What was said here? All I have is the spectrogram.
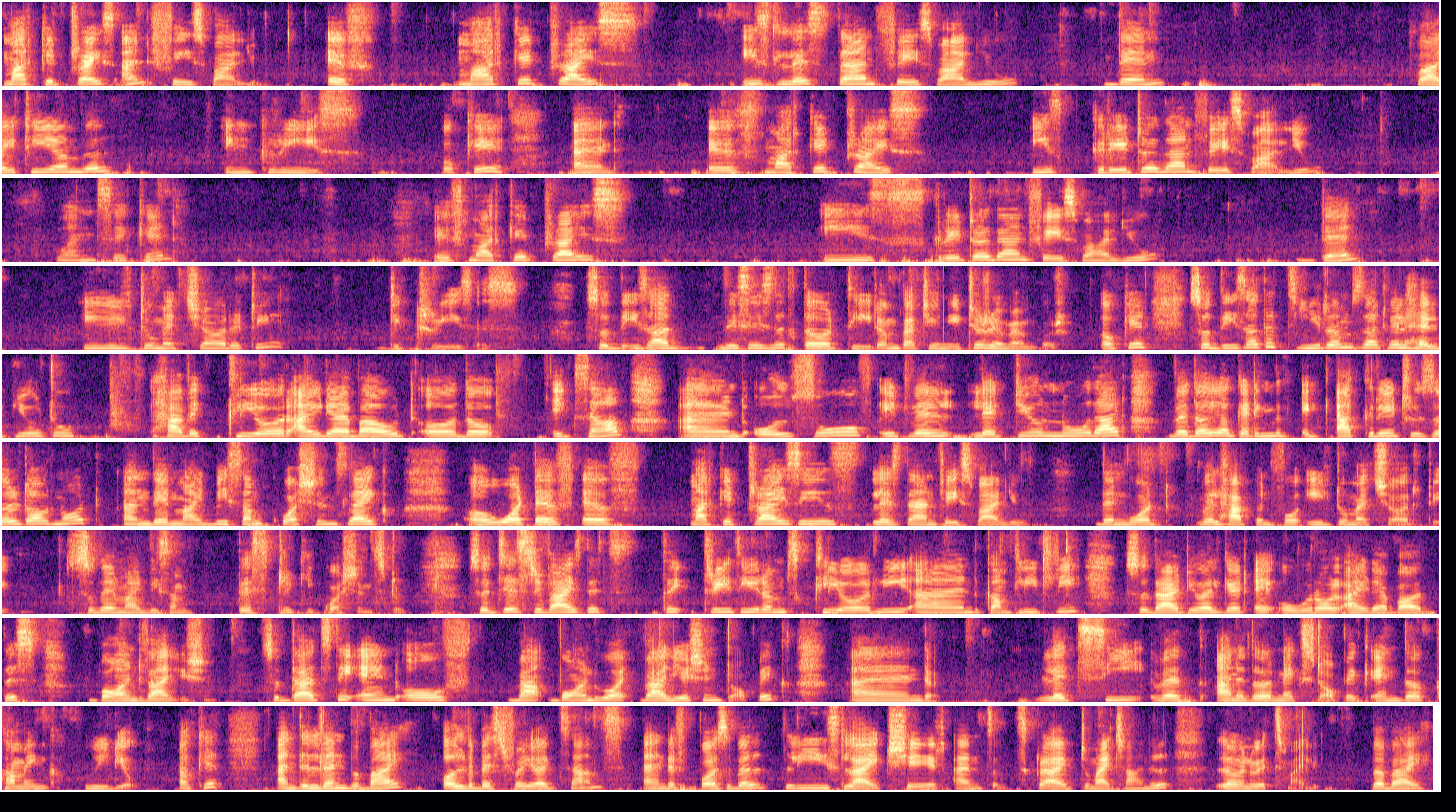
market price and face value. If market price is less than face value then YTM will increase. Okay and if market price is greater than face value one second. If market price is greater than face value then yield to maturity decreases. So these are this is the third theorem that you need to remember. Okay? So these are the theorems that will help you to have a clear idea about uh, the exam and also it will let you know that whether you're getting the accurate result or not. And there might be some questions like uh, what if if market price is less than face value then what will happen for e to maturity? So there might be some this tricky questions too. So just revise this th- three theorems clearly and completely so that you will get a overall idea about this bond valuation. So that's the end of bond valuation topic. And let's see with another next topic in the coming video. Okay? Until then bye bye all the best for your exams. And if possible please like share and subscribe to my channel. Learn with Smily. Bye bye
